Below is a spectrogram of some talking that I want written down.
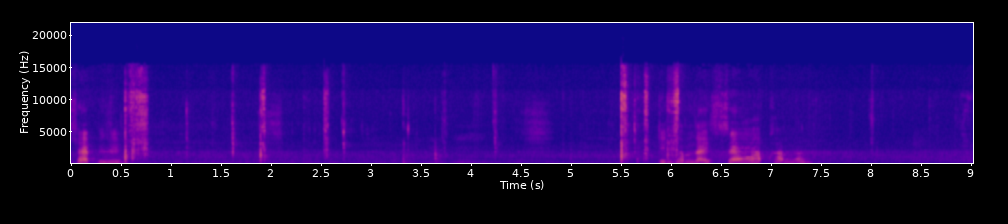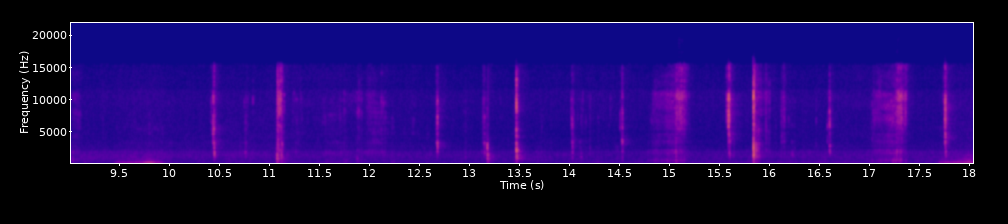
แซ่บอือกินคำไหนแซ่บคำนั้นอืมอืม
